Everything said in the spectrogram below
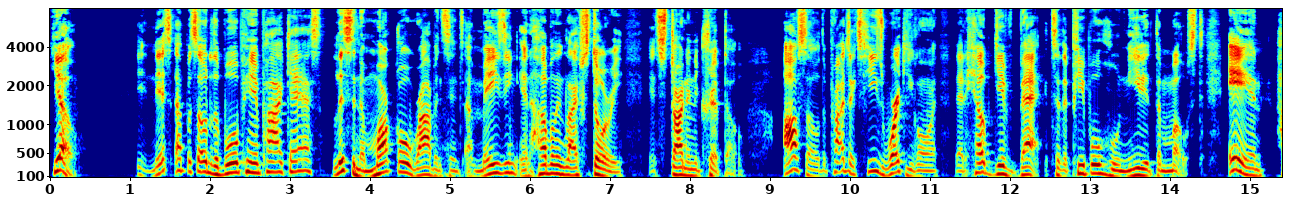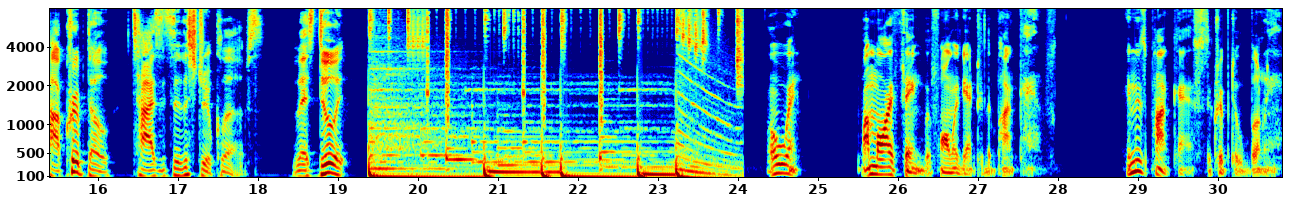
Yo, in this episode of the Bullpen Podcast, listen to Marco Robinson's amazing and humbling life story in starting the crypto. Also, the projects he's working on that help give back to the people who need it the most, and how crypto ties into the strip clubs. Let's do it. Oh, wait. One more thing before we get to the podcast. In this podcast, The Crypto Bully,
